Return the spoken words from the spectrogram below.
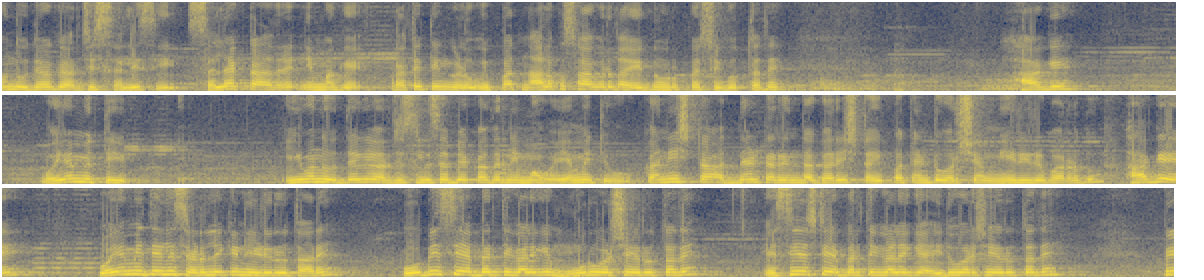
ಒಂದು ಉದ್ಯೋಗಕ್ಕೆ ಅರ್ಜಿ ಸಲ್ಲಿಸಿ ಸೆಲೆಕ್ಟ್ ಆದರೆ ನಿಮಗೆ ಪ್ರತಿ ತಿಂಗಳು ಇಪ್ಪತ್ನಾಲ್ಕು ಸಾವಿರದ ಐದುನೂರು ರೂಪಾಯಿ ಸಿಗುತ್ತದೆ. ಹಾಗೆ ವಯೋಮಿತಿ, ಈ ಒಂದು ಉದ್ಯೋಗ ಅರ್ಜಿ ಸಲ್ಲಿಸಬೇಕಾದರೆ ನಿಮ್ಮ ವಯೋಮಿತಿಯು ಕನಿಷ್ಠ ಹದಿನೆಂಟರಿಂದ ಗರಿಷ್ಠ ಇಪ್ಪತ್ತೆಂಟು ವರ್ಷ ಮೀರಿರಬಾರದು. ಹಾಗೆ ವಯೋಮಿತಿಯಲ್ಲಿ ಸಡಲಿಕೆ ನೀಡಿರುತ್ತಾರೆ. ಒ ಬಿ ಸಿ ಅಭ್ಯರ್ಥಿಗಳಿಗೆ ಮೂರು ವರ್ಷ ಇರುತ್ತದೆ. ಎಸ್ ಸಿ ಎಸ್ ಟಿ ಅಭ್ಯರ್ಥಿಗಳಿಗೆ ಐದು ವರ್ಷ ಇರುತ್ತದೆ. ಪಿ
